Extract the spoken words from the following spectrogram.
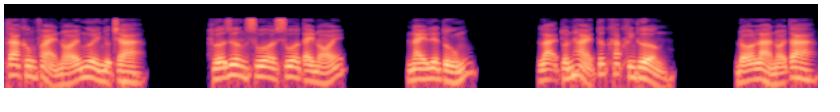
ta không phải nói ngươi nhược cha. Hứa Dương xua xua tay nói. nay liên túng. Lại Tuấn Hải tức khắc khinh thường. Đó là nói ta.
